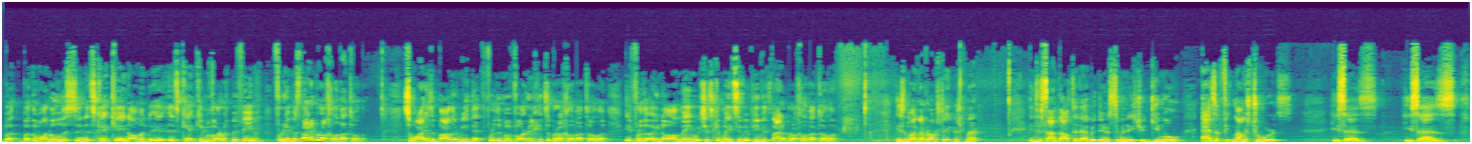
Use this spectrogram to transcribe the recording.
But but the one who listened, it's keinaman, it's kemevarich befiv. For him, it's not a bracha levatola. So why does it bother me that for the mavarich it's a bracha levatola? If for the oina amen, which is kemeitzi befiv, it's not a bracha levatola. Is Magen Avram steht nicht mehr. Interessant, Alter Rebbe there in Simen Yud Gimel as a mamish two words. He says he says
